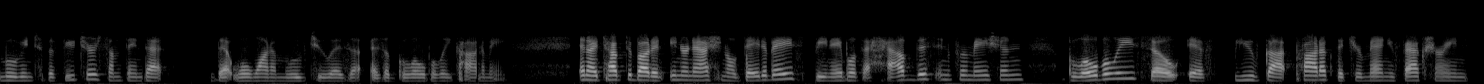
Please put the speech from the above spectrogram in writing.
moving to the future, something that that we'll want to move to as a as a global economy. And I talked about an international database, being able to have this information globally. So if you've got product that you're manufacturing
